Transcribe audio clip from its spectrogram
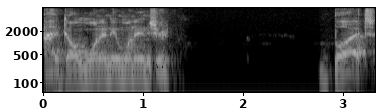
I don't want anyone injured, but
